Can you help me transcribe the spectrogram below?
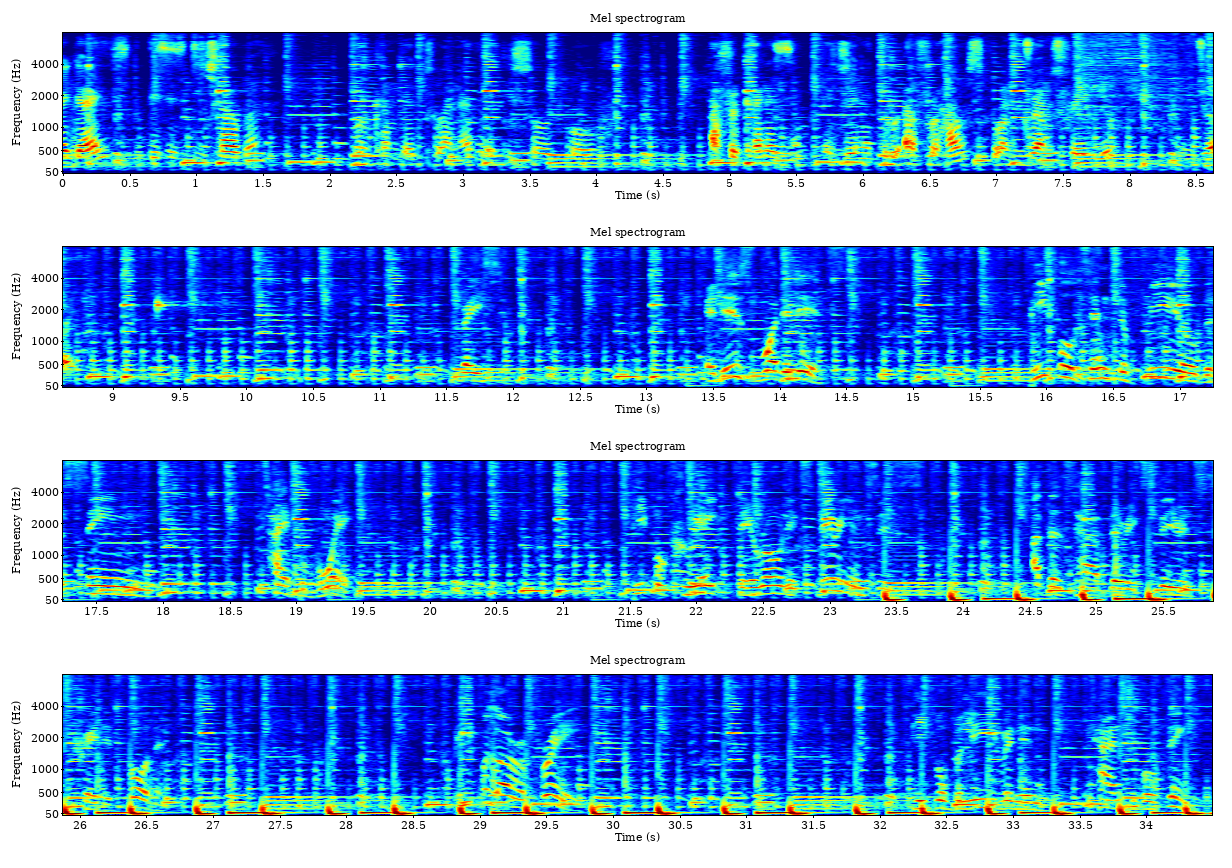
Hi guys, this is Ditjhaba. Welcome back to another episode of Africanism, a journey through Afro House on Drums Radio. Enjoy. It. It is what it is. People tend to feel the same type of way. People create their own experiences. Others have their experiences created for them. People are afraid. People believe in tangible things.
